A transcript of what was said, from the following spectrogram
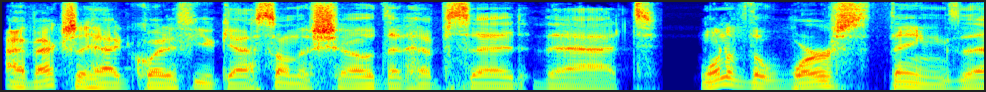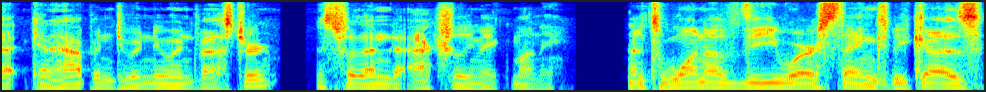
I've actually had quite a few guests on the show that have said that one of the worst things that can happen to a new investor is for them to actually make money. That's one of the worst things because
